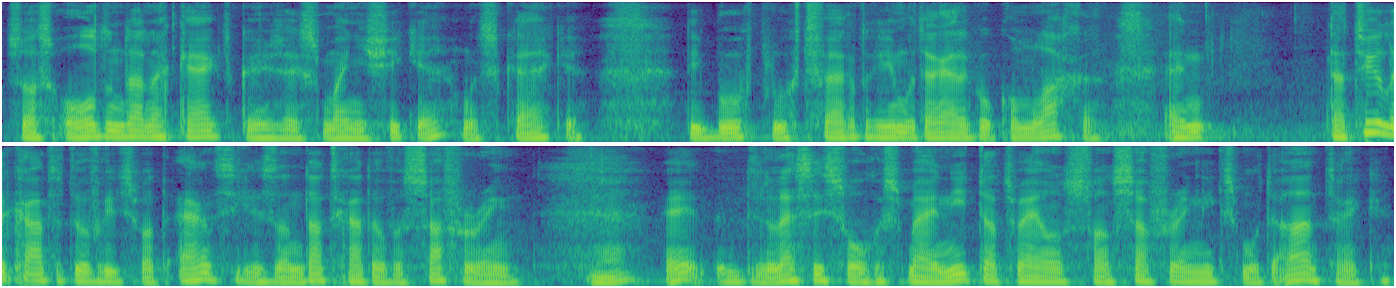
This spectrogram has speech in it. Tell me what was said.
zoals Oden daarnaar kijkt, dan kun je zeggen, magnifiek hè, moet eens kijken. Die boer ploegt verder, je moet daar eigenlijk ook om lachen. En Natuurlijk gaat het over iets wat ernstiger is dan dat. Het gaat over suffering. Ja? De les is volgens mij niet dat wij ons van suffering niks moeten aantrekken.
